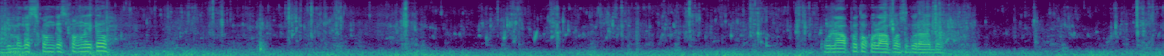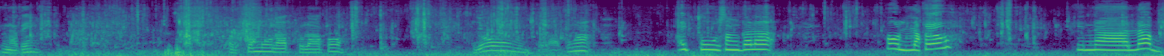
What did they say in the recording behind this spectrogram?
Medyo magaspang-gaspang na ito. Kula po to, kula po sigurado. Tingnan natin. Pag pumunat, kula po. Yun, kula po nga. Ay, pusang gala. Oh, laki oh. Hinalab.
